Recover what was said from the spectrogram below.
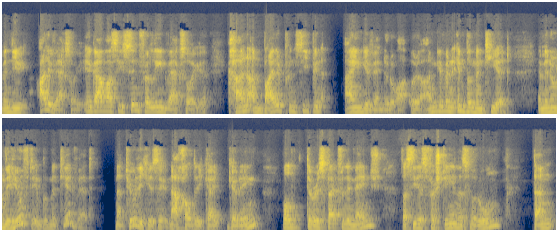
Wenn die alle Werkzeuge, egal was sie sind für Lean-Werkzeuge, kann an beide Prinzipien eingewendet oder, oder angewendet, implementiert. Und wenn nur die Hälfte implementiert wird, natürlich ist die Nachhaltigkeit gering, weil der Respekt für den Mensch, dass sie das verstehen, das Warum, dann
